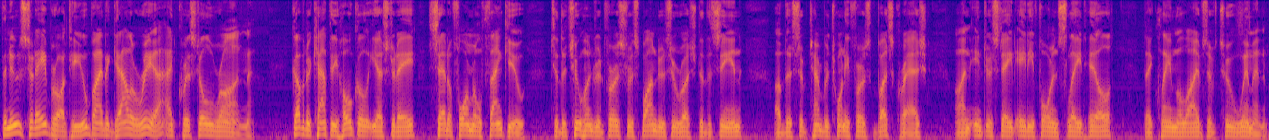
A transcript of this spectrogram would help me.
The news today brought to you by the Galleria at Crystal Run. Governor Kathy Hochul yesterday said a formal thank you to the 200 first responders who rushed to the scene of the September 21st bus crash on Interstate 84 in Slate Hill that claimed the lives of two women.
